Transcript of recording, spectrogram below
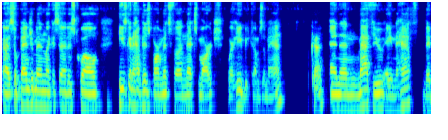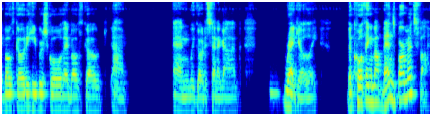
uh, so Benjamin, like I said, is 12. He's going to have his bar mitzvah next March, where he becomes a man. Okay. And then Matthew, eight and a half. They both go to Hebrew school. They both go um, and we go to synagogue regularly. The cool thing about Ben's bar mitzvah,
